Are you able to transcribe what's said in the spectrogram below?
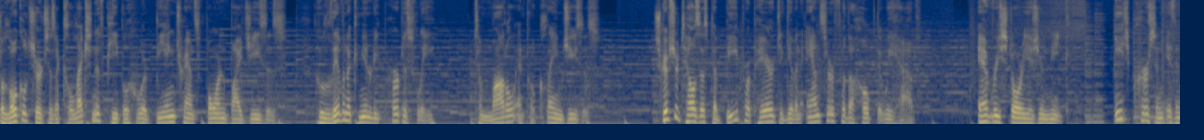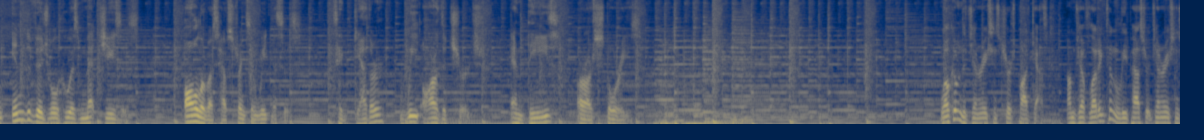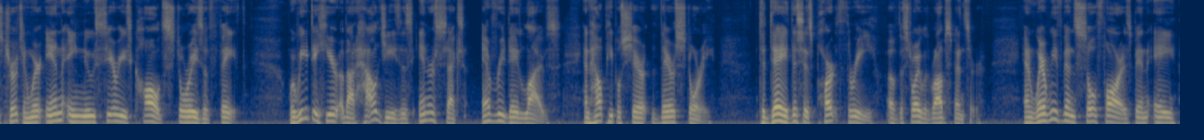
The local church is a collection of people who are being transformed by Jesus, who live in a community purposefully to model and proclaim Jesus. Scripture tells us to be prepared to give an answer for the hope that we have. Every story is unique. Each person is an individual who has met Jesus. All of us have strengths and weaknesses. Together, we are the church, and these are our stories. Welcome to Generations Church Podcast. I'm Jeff Luddington, the lead pastor at Generations Church, and we're in a new series called Stories of Faith, where we get to hear about how Jesus intersects everyday lives and how people share their story. Today, this is part three of the story with Rob Spencer. And where we've been so far has been a,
